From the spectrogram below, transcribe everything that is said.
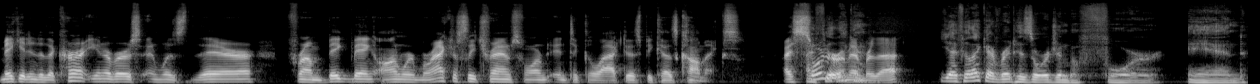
make it into the current universe and was there from Big Bang onward miraculously transformed into Galactus because comics. I sort of feel like remember that. Yeah, I feel like I've read his origin before, and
